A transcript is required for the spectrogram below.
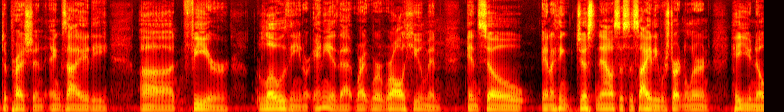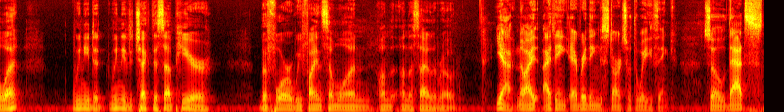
depression, anxiety, uh, fear, loathing, or any of that, right? We're, we're all human. And so, and I think just now as a society, we're starting to learn, hey, you know what? We need to we need to check this up here before we find someone on the on the side of the road. Yeah, no, I, I think everything starts with the way you think. So that's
